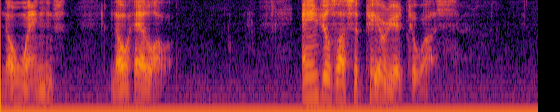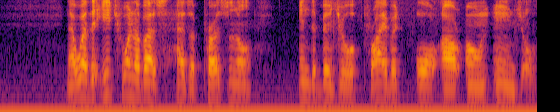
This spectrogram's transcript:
no wings, no halo. Angels are superior to us. Now, whether each one of us has a personal, individual, private, or our own angel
